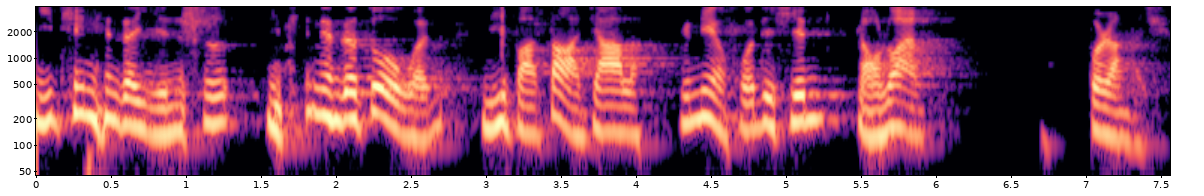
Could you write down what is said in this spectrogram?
你天天在吟诗，你天天在作文，你把大家了念佛的心扰乱了，不让他去。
